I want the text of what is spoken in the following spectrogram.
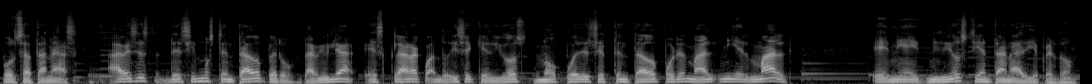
por Satanás. A veces decimos tentado, pero la Biblia es clara cuando dice que Dios no puede ser tentado por el mal, ni el mal, eh, ni, ni Dios tienta a nadie, perdón.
